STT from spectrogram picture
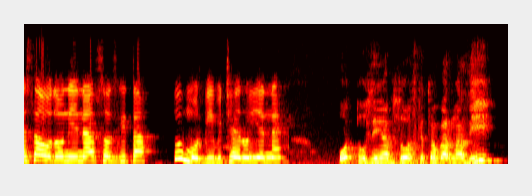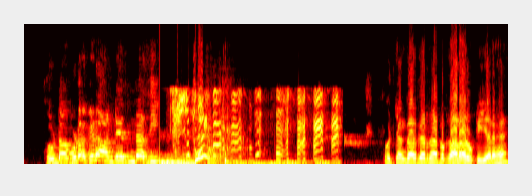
ਅਸੀਂ ਤਾਂ ਉਦੋਂ ਨਹੀਂ ਨਾ ਅਫਸੋਸ ਕੀਤਾ। ਤੂੰ ਮੁਰਗੀ ਪਿੱਛੇ ਰੋਈ ਜਾਂਦਾ। ਉਹ ਤੁਸੀਂ ਅਫਸੋਸ ਕਿੱਥੋਂ ਕਰਨਾ ਸੀ? ਤੁਹਾਡਾ ਬੁੜਾ ਕਿਹੜਾ ਆਂਡੇ ਦਿੰਦਾ ਸੀ? ਉਹ ਚੰਗਾ ਕਰਨਾ ਪਕਾਰਾ ਰੋਟੀ ਯਾਰ ਹੈ।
